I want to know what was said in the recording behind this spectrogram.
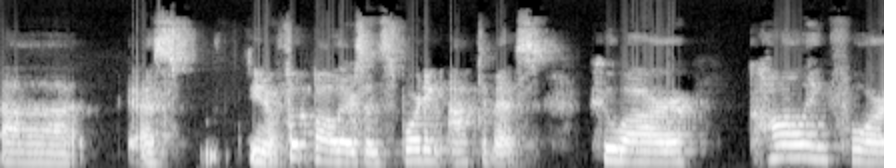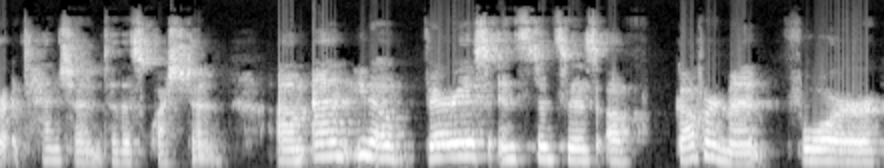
uh, uh, you know, footballers and sporting activists who are calling for attention to this question. Um, and, you know, various instances of government for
